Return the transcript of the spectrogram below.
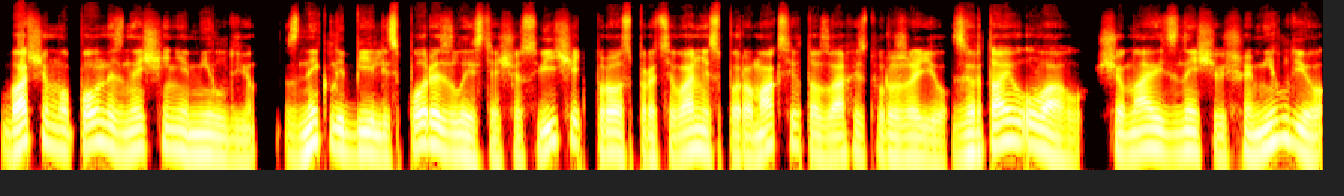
Бачимо повне знищення мілдю. Зникли білі спори з листя, що свідчить про спрацювання споромаксів та захист врожаю. Звертаю увагу, що навіть знищивши мілдю,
